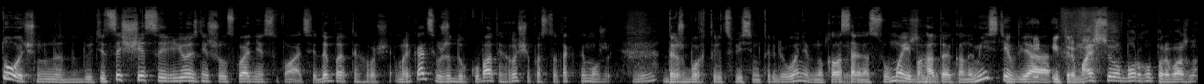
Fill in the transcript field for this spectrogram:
точно не дадуть. І це ще серйозніше ускладнює ситуацію. Де брати гроші? Американці вже друкувати гроші просто так не можуть. Держборг 38 трильйонів, ну колосальна сума, і багато економістів. Я І, і тримач цього боргу переважно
